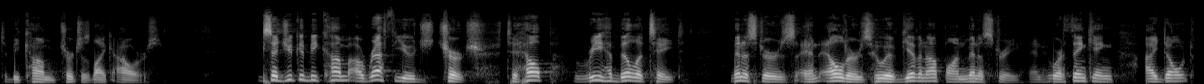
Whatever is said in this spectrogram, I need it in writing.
to become churches like ours. He said you could become a refuge church to help rehabilitate ministers and elders who have given up on ministry and who are thinking, I don't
